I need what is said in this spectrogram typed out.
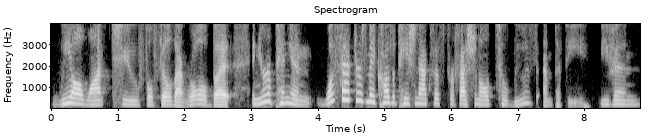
we all want to fulfill that role, but in your opinion, what factors may cause a patient access professional to lose empathy, even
